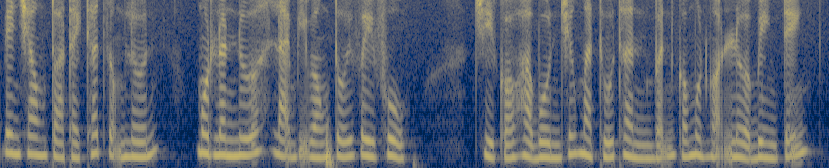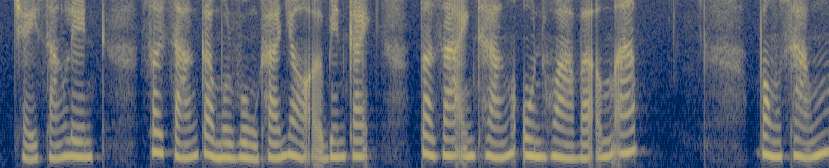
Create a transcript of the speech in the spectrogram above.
bên trong tòa thạch thất rộng lớn, một lần nữa lại bị bóng tối vây phủ. Chỉ có hỏa bồn trước mặt thú thần vẫn có một ngọn lửa bình tĩnh, cháy sáng lên, soi sáng cả một vùng khá nhỏ ở bên cạnh, tỏa ra ánh sáng ôn hòa và ấm áp. Vòng sáng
